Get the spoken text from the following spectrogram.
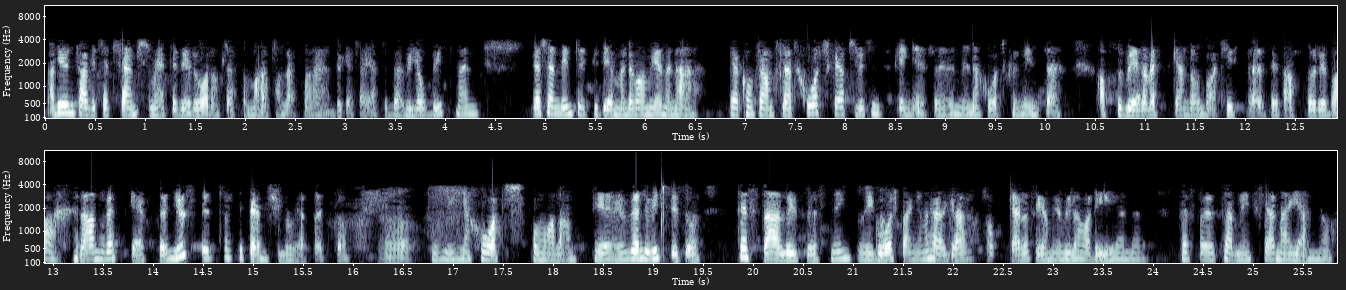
ja, det är ungefär vid 35 kilometer, det är då de flesta maratonlöpare brukar säga att det börjar bli jobbigt. Men jag kände inte riktigt det, men det var mer här jag kom fram till att shorts ska jag absolut inte springa i för mina shorts kunde inte absorbera vätskan. De bara klistrade sig fast och det bara rann vätska efter just det 35 kilometer. Så inga shorts på malan. Det är väldigt viktigt att testa all utrustning. Som igår sprang jag med höga sockar och se om jag ville ha det eller testa tävlingskläderna igen. Och...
